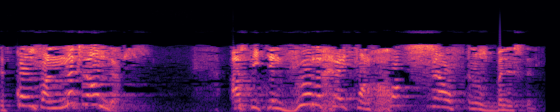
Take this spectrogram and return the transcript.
Dit kom van niks anders as die teenwoordigheid van God self in ons binneste nie.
